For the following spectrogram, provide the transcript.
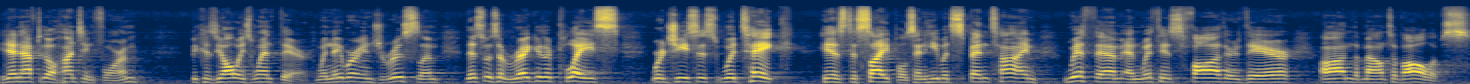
He didn't have to go hunting for him because he always went there. When they were in Jerusalem, this was a regular place where Jesus would take his disciples, and he would spend time with them and with his father there on the Mount of Olives.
